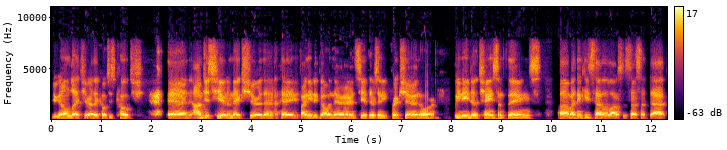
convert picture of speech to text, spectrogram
you're gonna let your other coaches coach, and I'm just here to make sure that hey, if I need to go in there and see if there's any friction or we need to change some things. Um, I think he's had a lot of success at that,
